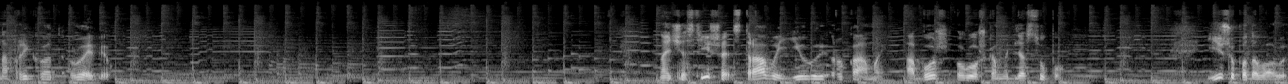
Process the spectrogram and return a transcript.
наприклад, левів. Найчастіше страви їли руками або ж ложками для супу. Їжу подавали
